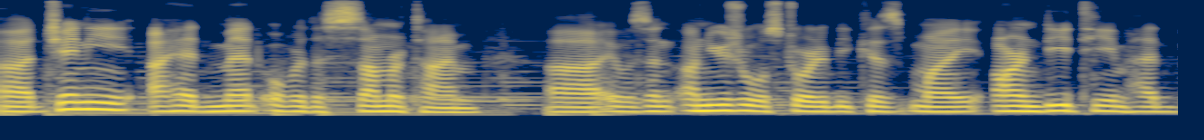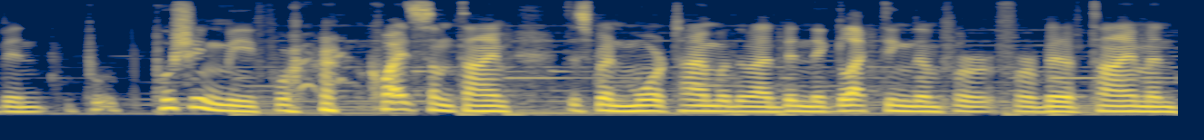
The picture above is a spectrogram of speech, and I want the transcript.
Uh, Jenny, I had met over the summertime uh, it was an unusual story because my R&D team had been pushing me for quite some time to spend more time with them. I'd been neglecting them for, for a bit of time, and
